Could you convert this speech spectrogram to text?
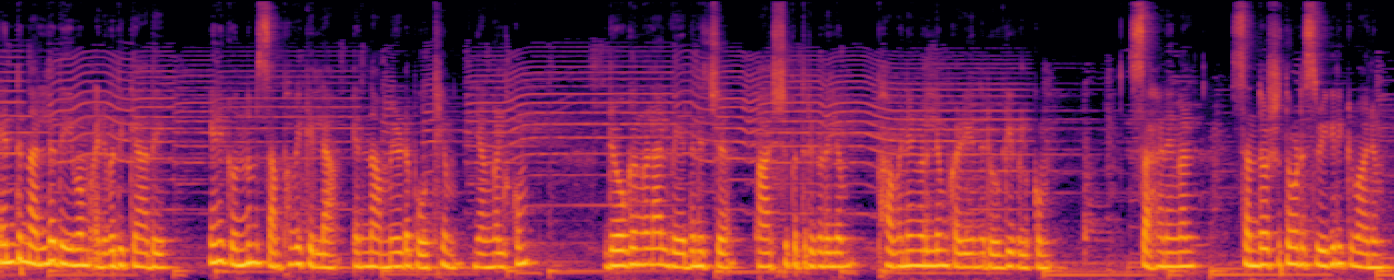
എന്റെ നല്ല ദൈവം അനുവദിക്കാതെ എനിക്കൊന്നും സംഭവിക്കില്ല എന്ന അമ്മയുടെ ബോധ്യം ഞങ്ങൾക്കും രോഗങ്ങളാൽ വേദനിച്ച് ആശുപത്രികളിലും ഭവനങ്ങളിലും കഴിയുന്ന രോഗികൾക്കും സഹനങ്ങൾ സന്തോഷത്തോടെ സ്വീകരിക്കുവാനും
